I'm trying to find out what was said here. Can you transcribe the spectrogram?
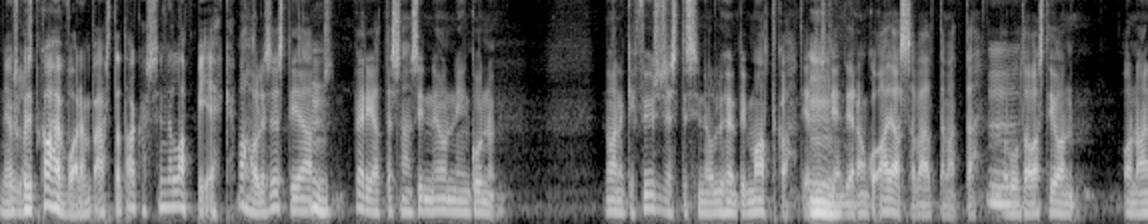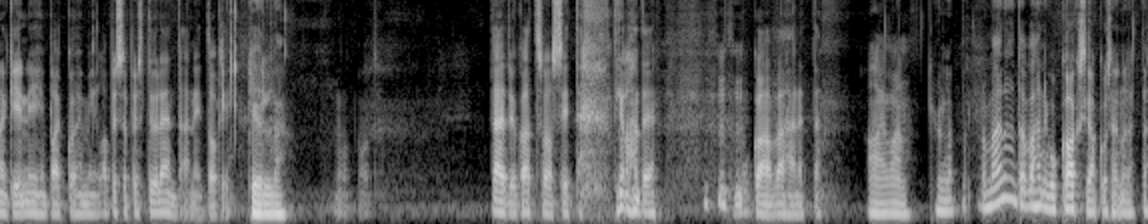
Niin olisiko sitten kahden vuoden päästä takaisin sinne Lappiin ehkä? Mahdollisesti ja Mm. periaatteessahan sinne on niin kuin, no ainakin fyysisesti sinne on lyhyempi matka. Tietysti Mm. en tiedä onko ajassa välttämättä, mm. luultavasti on, on ainakin niihin paikkoihin, mihin Lapissa pystyy lentämään, niin toki. Kyllä. Mut, mut. Täytyy katsoa sitten tilanteen mukaan vähän, että Aivan. Kyllä. No mä näen tämän vähän niin kuin kaksijakoisena, että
